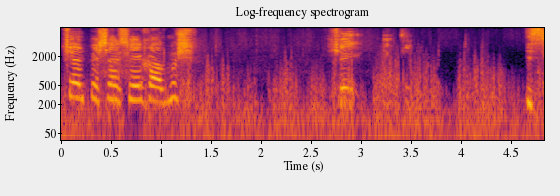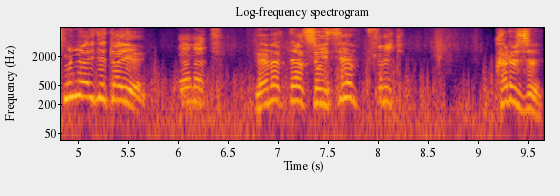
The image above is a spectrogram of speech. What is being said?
üçer beşer şey kalmış. Şey İsmin neydi dayı? Mehmet Mehmet ne soy isim? Frik. Kırıcı.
